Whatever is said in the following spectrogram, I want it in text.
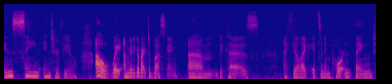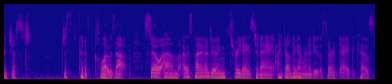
insane interview. Oh, wait, I'm going to go back to busking um, because I feel like it's an important thing to just just kind of close up. So um, I was planning on doing three days today. I don't think I'm going to do the third day because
